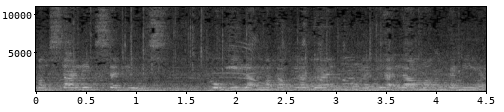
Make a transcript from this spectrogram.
Pagsalig sa Dios ug ilang makaplagan nga diha lamang kaniya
